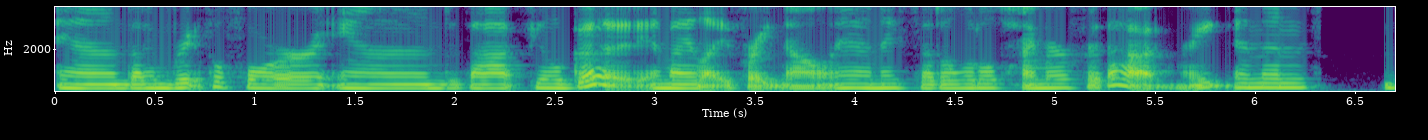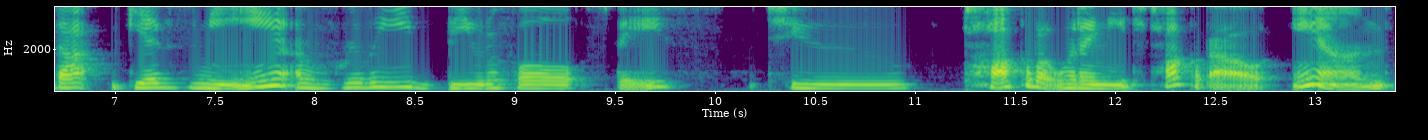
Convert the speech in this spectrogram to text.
and that I'm grateful for and that feel good in my life right now. And I set a little timer for that, right? And then that gives me a really beautiful space to talk about what I need to talk about. And,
